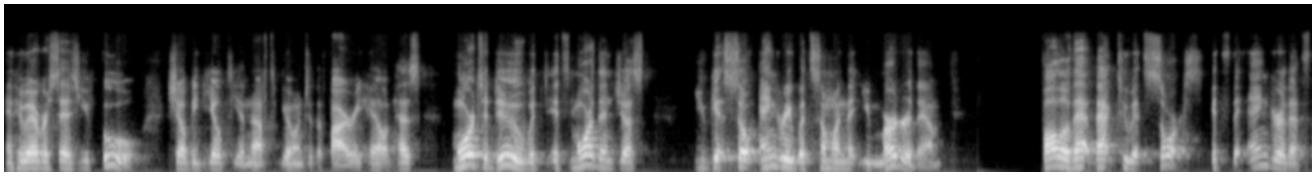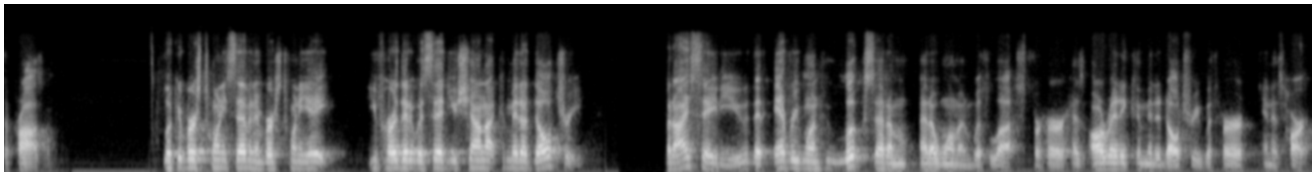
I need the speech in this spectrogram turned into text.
And whoever says, You fool, shall be guilty enough to go into the fiery hell. It has more to do with, it's more than just you get so angry with someone that you murder them. Follow that back to its source. It's the anger that's the problem. Look at verse 27 and verse 28. You've heard that it was said, You shall not commit adultery. But I say to you that everyone who looks at a, at a woman with lust for her has already committed adultery with her in his heart.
